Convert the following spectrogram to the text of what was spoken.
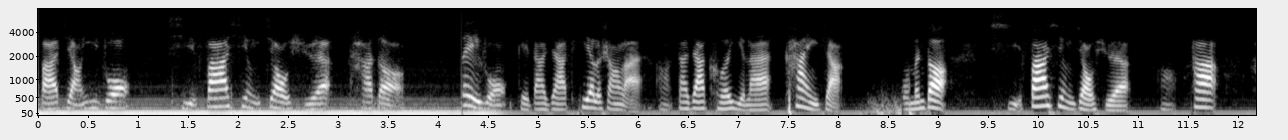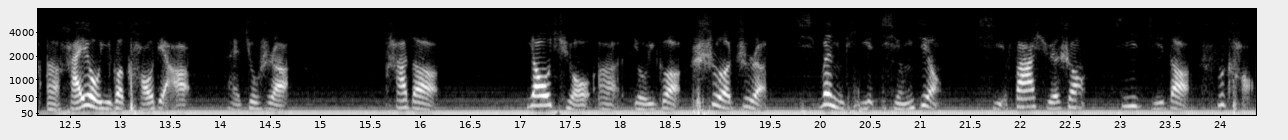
把讲义中启发性教学它的。内容给大家贴了上来啊，大家可以来看一下我们的启发性教学啊，它呃还有一个考点儿，哎，就是它的要求啊有一个设置问题情境，启发学生积极的思考。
